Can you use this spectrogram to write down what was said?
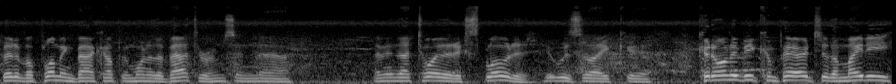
bit of a plumbing backup in one of the bathrooms, and uh, I mean that toilet exploded. It was like uh, could only be compared to the mighty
